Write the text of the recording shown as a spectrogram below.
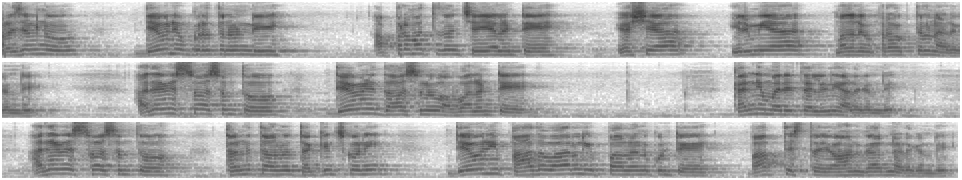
ప్రజలను దేవుని ఉగ్రత నుండి అప్రమత్తం చేయాలంటే యోషియా ఇర్మియా మొదలగు ప్రవక్తలను అడగండి. అదే విశ్వాసంతో దేవుని దాసులు అవ్వాలంటే కన్ని మరి తల్లిని అడగండి. అదే విశ్వాసంతో తను తాను తగ్గించుకొని దేవుని పాదవారులు ఇప్పాలనుకుంటే బాప్తిస్త యోహన్ గారిని అడగండి.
